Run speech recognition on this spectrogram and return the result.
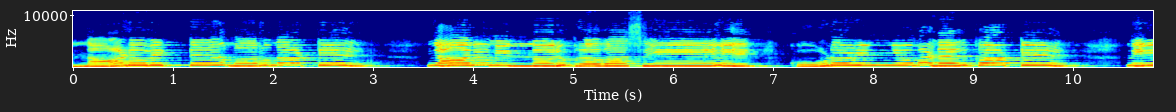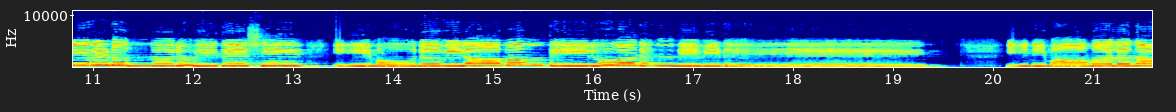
നാടുവിട്ട് മറുനാട്ടിൽ ഞാനും ഇന്നൊരു പ്രവാസി. കൂടൊഴിഞ്ഞു മണൽ കാട്ടിൽ നീറിടുന്നൊരു വിദേശി. ഈ മൗന വിലാപം തീരുവതെന്തിവിടെ ഇനി മാമലനാ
